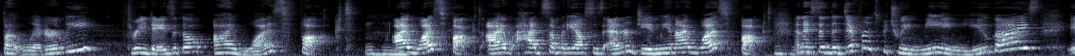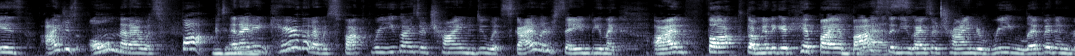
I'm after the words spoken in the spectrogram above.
But literally, three days ago, I was fucked. Mm-hmm. I was fucked. I had somebody else's energy in me and I was fucked. Mm-hmm. And I said, The difference between me and you guys is I just own that I was fucked. And I didn't care that I was fucked, where you guys are trying to do what Skylar's saying, being like, I'm fucked. I'm going to get hit by a bus. Yes. And you guys are trying to relive it and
